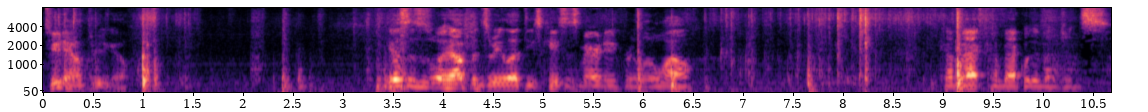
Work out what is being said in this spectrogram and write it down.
Two down, three to go. I guess this is what happens when you let these cases marinate for a little while. Come back, come back with a vengeance.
